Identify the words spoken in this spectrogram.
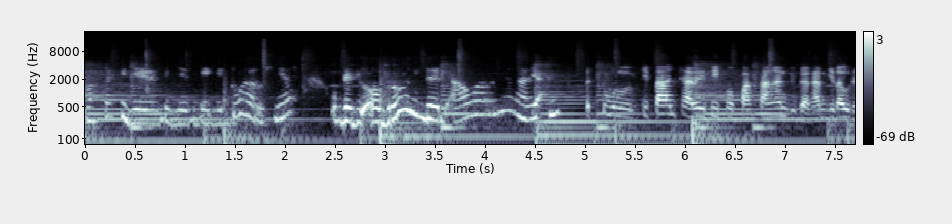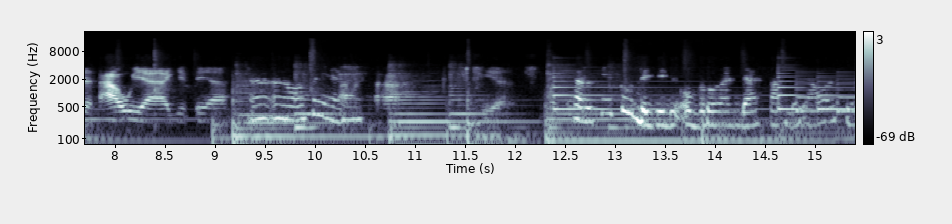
maksudnya kejadian-kejadian kayak gitu harusnya udah diobrolin dari awalnya nggak Ya. sih? betul. Kita cari tipe pasangan juga kan kita udah tahu ya gitu ya. Ah, maksudnya iya. Harusnya itu udah jadi obrolan dasar dari awal sih.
